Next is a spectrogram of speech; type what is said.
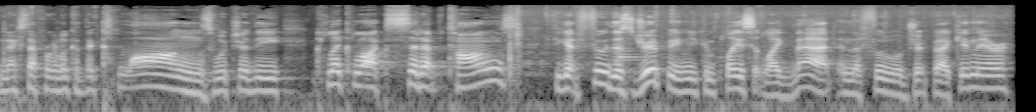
Next up, we're gonna look at the Klongs, which are the click lock sit up tongs. If you got food that's dripping, you can place it like that and the food will drip back in there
